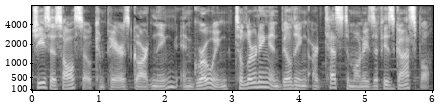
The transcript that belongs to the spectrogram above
Jesus also compares gardening and growing to learning and building our testimonies of his gospel.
